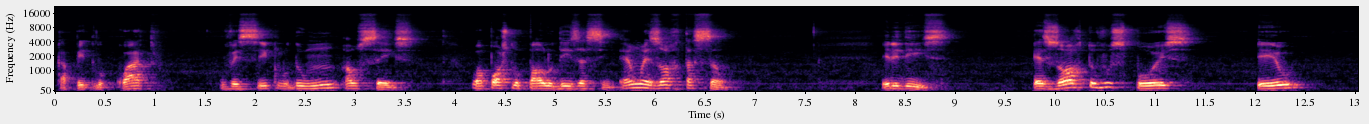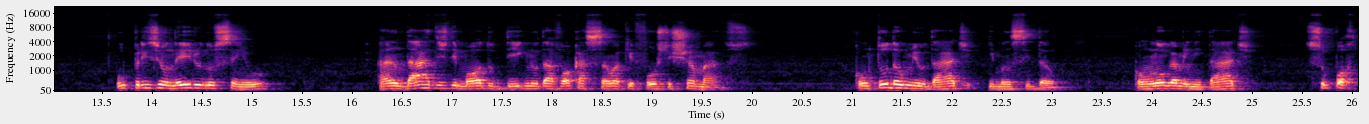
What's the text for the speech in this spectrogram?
capítulo 4, o versículo do 1 ao 6. O apóstolo Paulo diz assim: é uma exortação ele diz: Exorto-vos, pois, eu, o prisioneiro no Senhor, a andardes de modo digno da vocação a que fostes chamados, com toda humildade e mansidão, com longanimidade, suport...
